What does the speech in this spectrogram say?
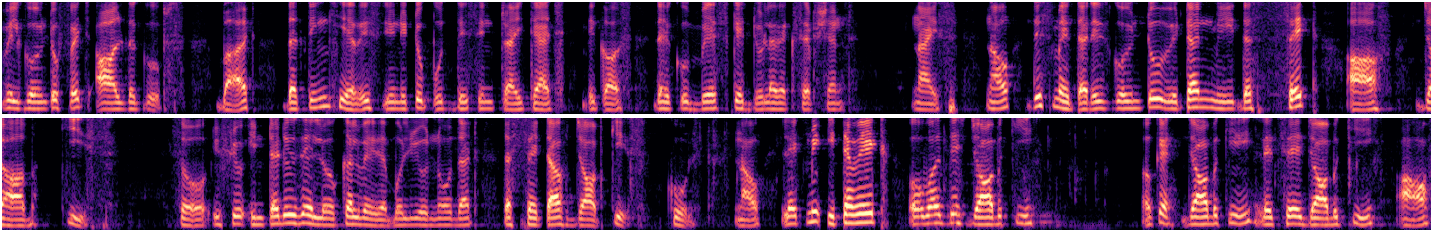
will going to fetch all the groups. But the thing here is you need to put this in try catch because there could be a scheduler exception. Nice. Now this method is going to return me the set of job keys. So if you introduce a local variable you know that the set of job keys. Cool. Now let me iterate over this job key okay job key let's say job key of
